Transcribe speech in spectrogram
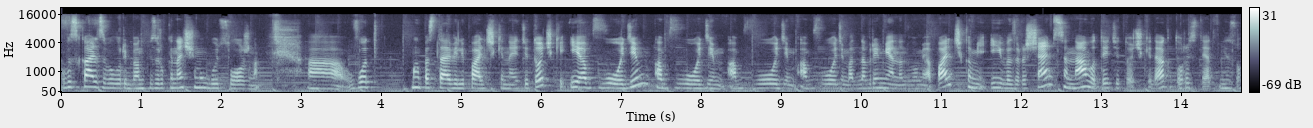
выскальзывал у ребенка из рук, иначе ему будет сложно. Э, вот мы поставили пальчики на эти точки и обводим, обводим, обводим, обводим одновременно двумя пальчиками и возвращаемся на вот эти точки, да, которые стоят внизу.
